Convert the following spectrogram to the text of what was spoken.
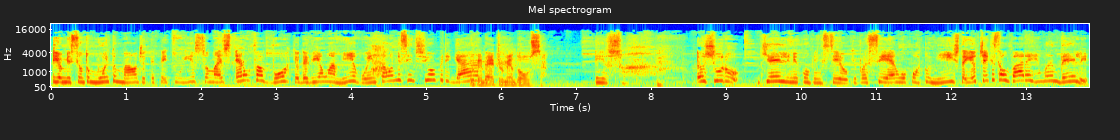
E eu me sinto muito mal de ter feito isso, mas era um favor que eu devia a um amigo, então eu me senti obrigada. O Demétrio Mendonça. Isso. Eu juro que ele me convenceu que você era um oportunista e eu tinha que salvar a irmã dele.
